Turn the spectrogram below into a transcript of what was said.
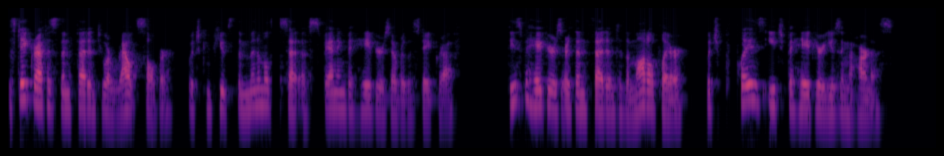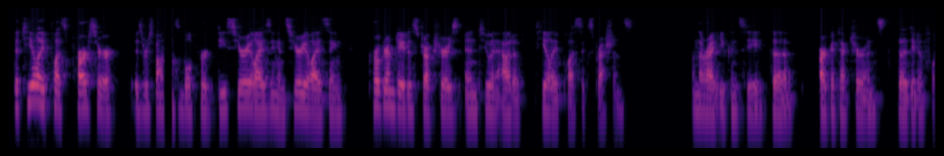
The state graph is then fed into a route solver, which computes the minimal set of spanning behaviors over the state graph. These behaviors are then fed into the model player, which plays each behavior using the harness. The TLA plus parser is responsible for deserializing and serializing program data structures into and out of TLA plus expressions. On the right, you can see the architecture and the data flow.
